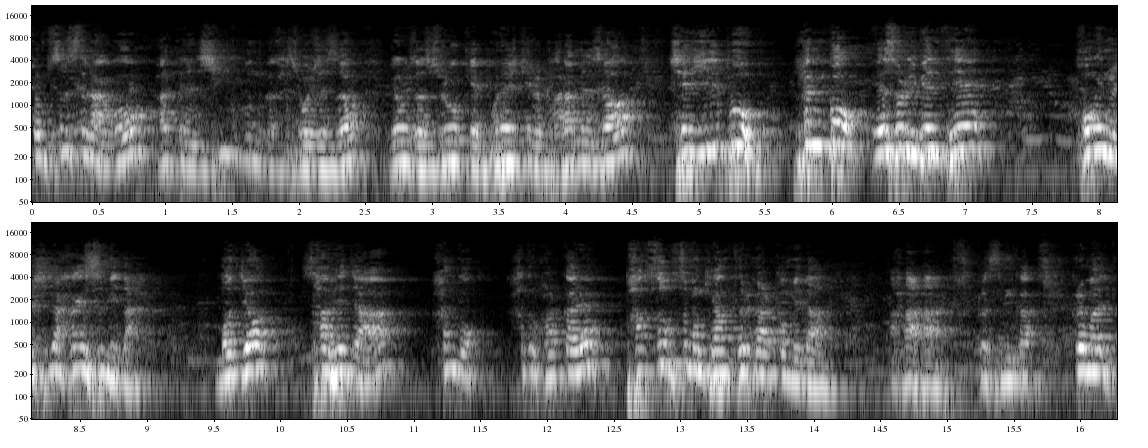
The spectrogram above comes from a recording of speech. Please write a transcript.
좀 쓸쓸하고 할 때는 친구분들과 같이 오셔서 여기서 즐겁게 보내시기를 바라면서 제1부 행복 예술 이벤트의 공연을 시작하겠습니다. 먼저 사회자 한 곡 하도록 할까요? 박수 없으면 그냥 들어갈 겁니다. 아, 그렇습니까? 그러면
